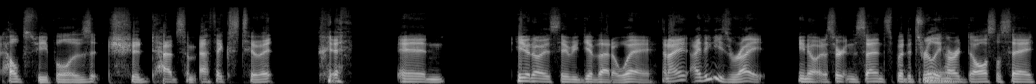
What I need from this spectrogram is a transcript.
helps people is it should have some ethics to it. and he would always say we give that away. And I, I think he's right, you know, in a certain sense, but it's really Mhm. hard to also say,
